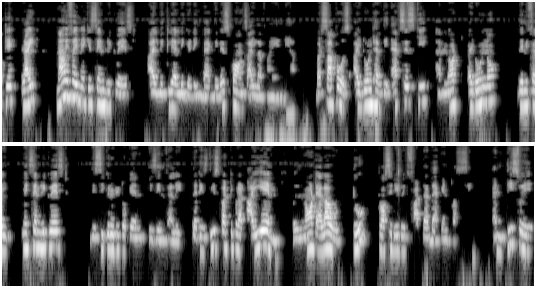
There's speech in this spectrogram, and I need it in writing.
Okay, right? Now if I make a send request, I'll be clearly getting back the response I love my India but suppose I don't have the access key I'm not I don't know then if I make send request the security token is invalid. That is, this particular IAM will not allow to proceed with further backend processing. And this way,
